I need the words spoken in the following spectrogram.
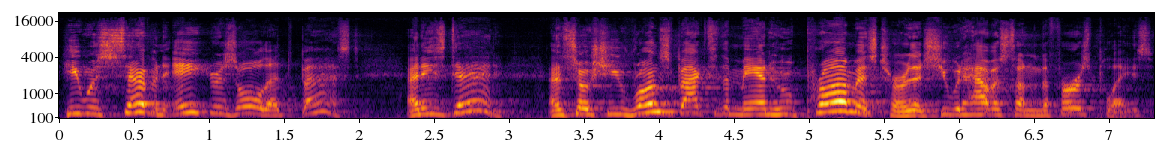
He was seven, eight years old at best, and he's dead. And so she runs back to the man who promised her that she would have a son in the first place.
